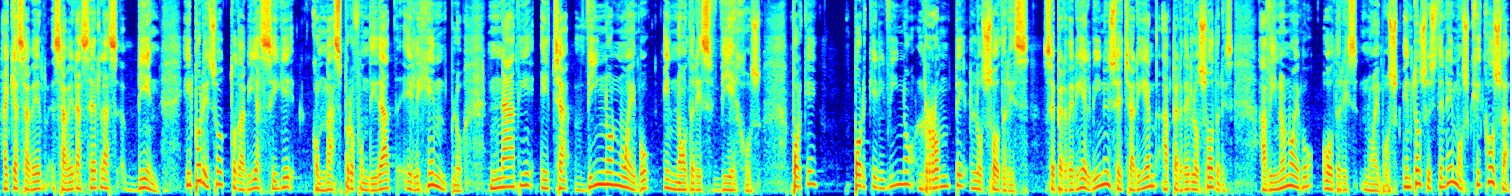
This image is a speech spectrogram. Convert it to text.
hay que saber, saber hacerlas bien. Y por eso todavía sigue con más profundidad el ejemplo. Nadie echa vino nuevo en odres viejos. ¿Por qué? Porque el vino rompe los odres. Se perdería el vino y se echarían a perder los odres. A vino nuevo, odres nuevos. Entonces tenemos, ¿qué cosa?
